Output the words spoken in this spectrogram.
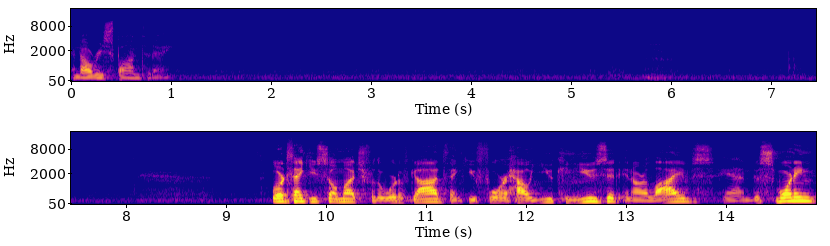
and I'll respond today. Lord, thank you so much for the Word of God. Thank you for how you can use it in our lives. And this morning,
